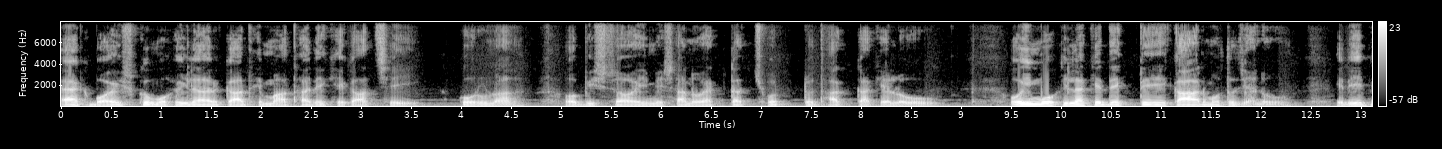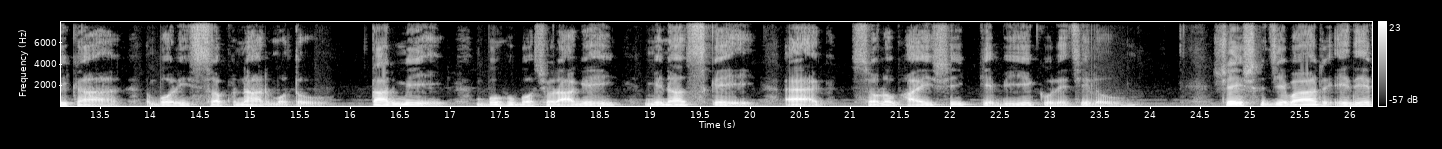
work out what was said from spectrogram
এক বয়স্ক মহিলার কাঁধে মাথা রেখে কাঁদছে। করুণা ও বিস্ময় মেশানো একটা ছোট্ট ধাক্কা খেল। ওই মহিলাকে দেখতে কার মতো যেন? রেবিকা বরিসফনার মতো। তার মেয়ে বহু বছর আগেই মিনাসকে এক ভাই শিখকে বিয়ে করেছিল। শেষ যেবার এদের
